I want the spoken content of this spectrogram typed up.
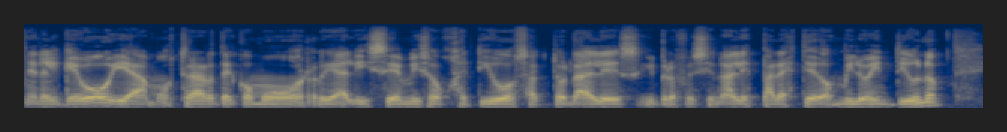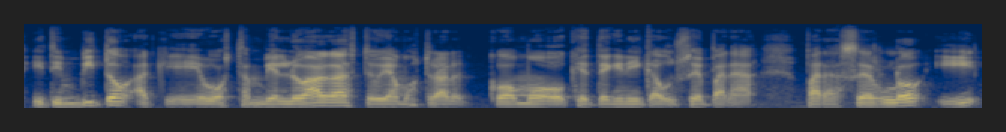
en el que voy a mostrarte cómo realicé mis objetivos actorales y profesionales para este 2021 y te invito a que vos también lo hagas, te voy a mostrar cómo, qué técnica usé para, para hacerlo y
